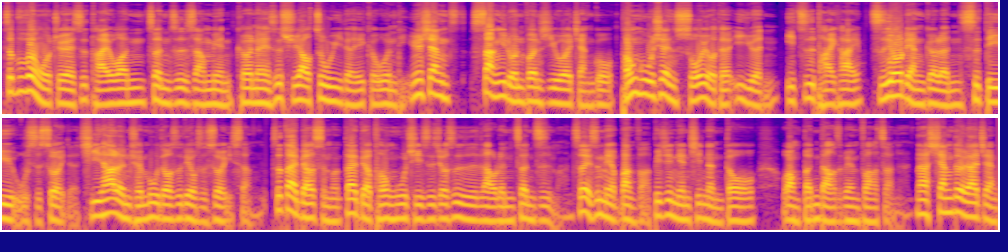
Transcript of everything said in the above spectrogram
这部分我觉得也是台湾政治上面可能也是需要注意的一个问题。因为像上一轮分析我。讲过，澎湖县所有的议员一字排开，只有两个人是低于五十岁的，其他人全部都是六十岁以上。这代表什么？代表澎湖其实就是老人政治嘛。这也是没有办法，毕竟年轻人都往本岛这边发展了。那相对来讲，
